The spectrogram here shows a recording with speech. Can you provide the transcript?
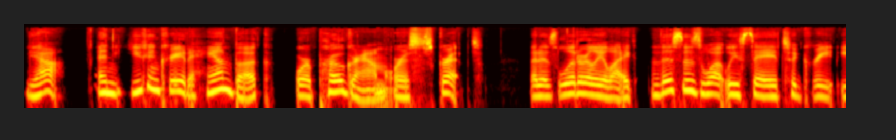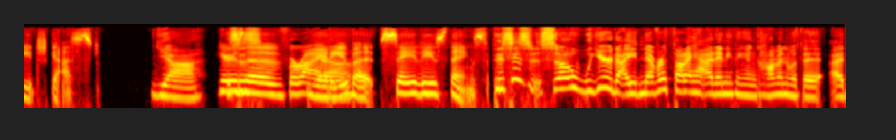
Yeah. And you can create a handbook or a program or a script that is literally like, this is what we say to greet each guest. Yeah Here's is- a variety, yeah. but say these things. this is so weird i never thought i had anything in common with a, a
